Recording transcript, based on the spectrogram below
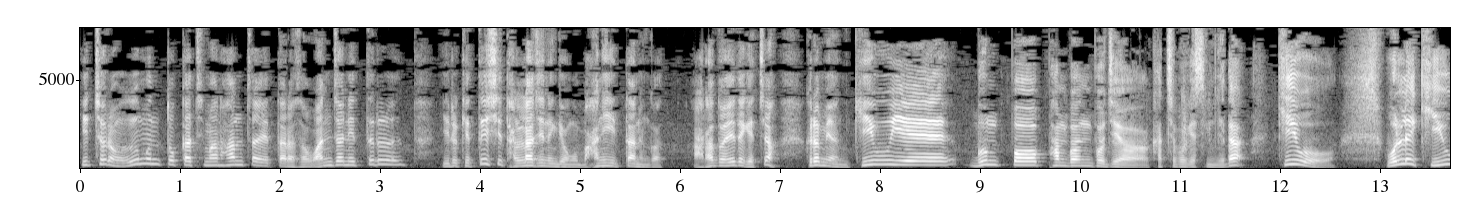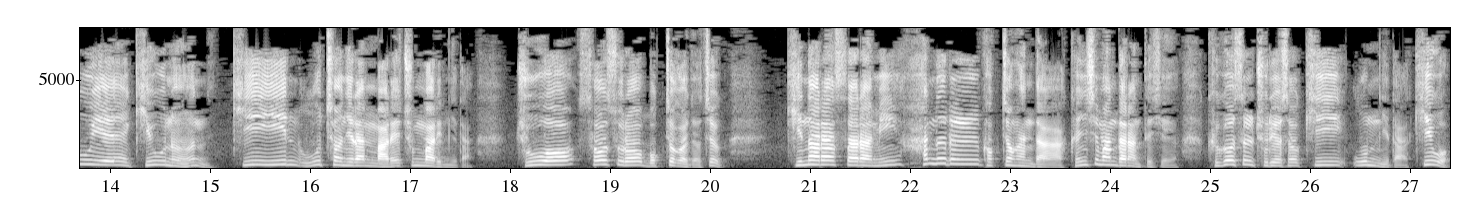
이처럼 음은 똑같지만 한자에 따라서 완전히 뜨르 이렇게 뜻이 달라지는 경우 많이 있다는 것 알아둬야 되겠죠? 그러면 기후의 문법 한번 보죠. 같이 보겠습니다. 기후. 원래 기후의 기후는 기인 우천이란 말의 준말입니다. 주어, 서술어, 목적어죠. 즉, 기나라 사람이 하늘을 걱정한다, 근심한다란 뜻이에요. 그것을 줄여서 기우입니다. 기우,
